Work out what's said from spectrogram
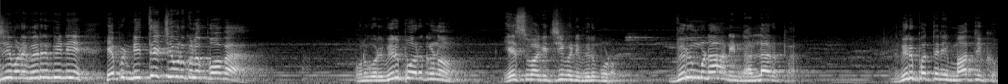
ஜீவனை விரும்பி நீ எப்படி நித்திய ஜீவனுக்குள்ளே போவ? உனக்கு ஒரு விருப்பம் இருக்கணும். இயேசுவாகி ஜீவனை விரும்பணும். விரும்புனா நீ நல்லா இருப்ப. இந்த விருப்பத்தை நீ மாற்றிக்கோ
